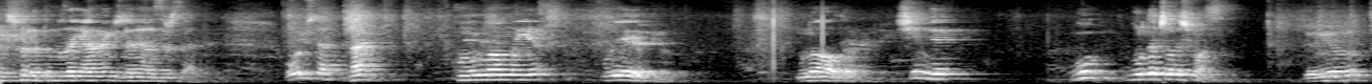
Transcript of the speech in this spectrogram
suratımıza gelmek üzere hazır zaten. O yüzden ben konumlanmayı buraya yapıyorum. Bunu aldım. Şimdi bu burada çalışmaz. Dönüyorum.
